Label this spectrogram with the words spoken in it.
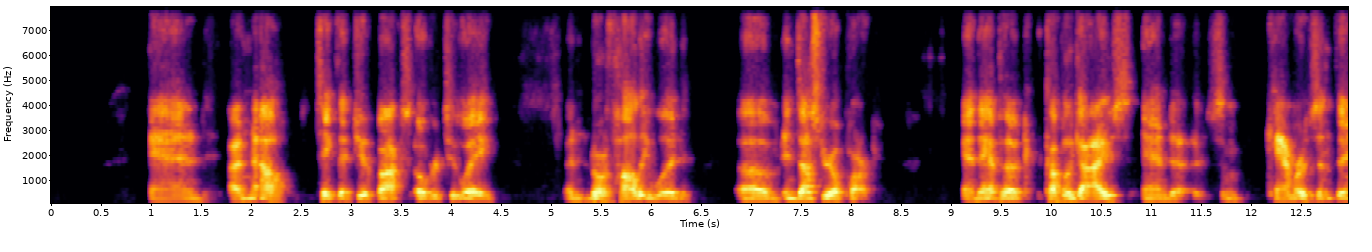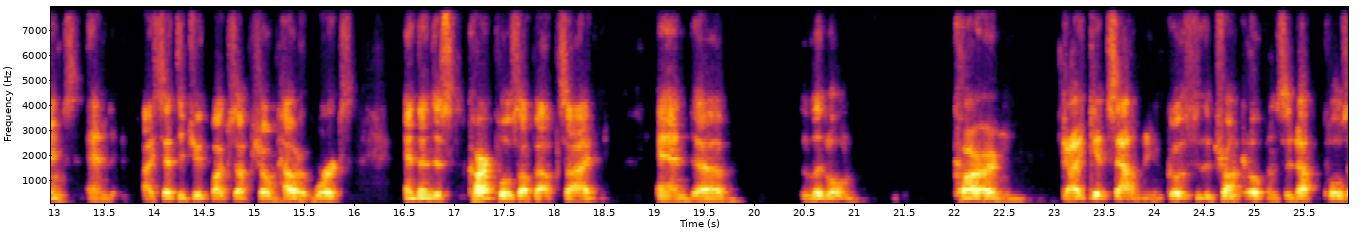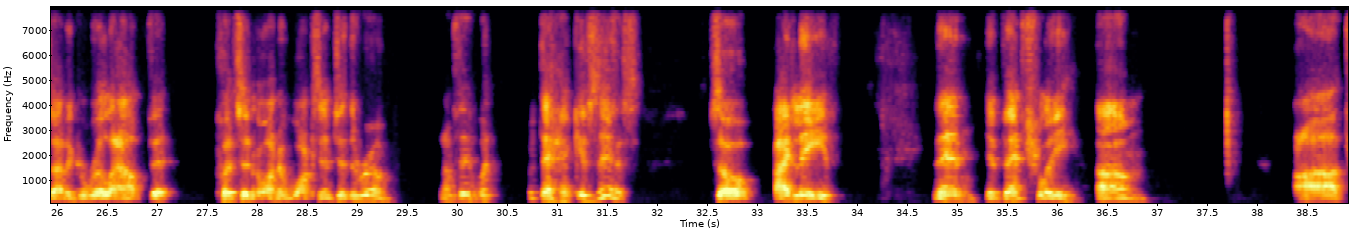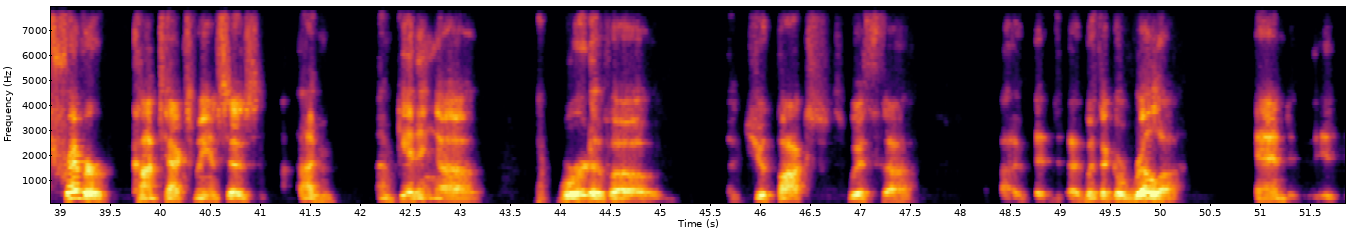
and I now take that jukebox over to a, a North Hollywood um, industrial park, and they have a couple of guys and uh, some cameras and things, and I set the jukebox up, show them how it works, and then this car pulls up outside, and uh, the little car and guy gets out and goes to the trunk, opens it up, pulls out a gorilla outfit, puts it on, and walks into the room. And I'm thinking, what, what the heck is this? So I leave. Then eventually, um, uh, Trevor contacts me and says, "I'm I'm getting a word of a a jukebox with uh, uh, with a gorilla, and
